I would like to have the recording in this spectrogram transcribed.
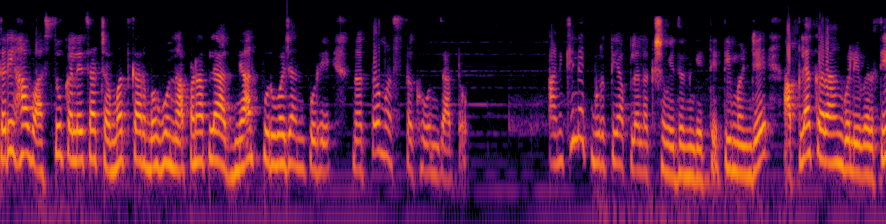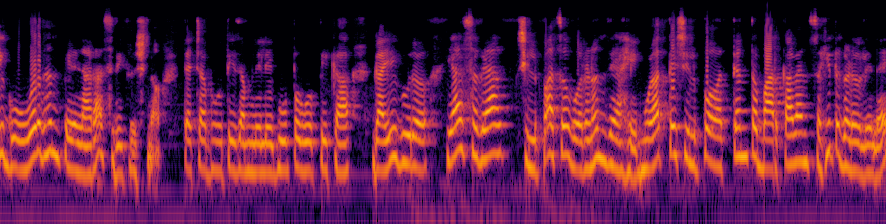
तरी हा वास्तुकलेचा चमत्कार बघून आपण आपल्या अज्ञात पूर्वजांपुढे नतमस्तक होऊन जातो. आणखीन एक मूर्ती आपलं लक्ष वेधून घेते. ती म्हणजे आपल्या करांगोलीवरती गोवर्धन पेळणारा श्रीकृष्ण. त्याच्या भोवती जमलेले गोपगोपिका गाई गुरं या सगळ्या शिल्पाचं वर्णन जे आहे मुळात ते शिल्प अत्यंत बारकाव्यांसहित घडवलेलं आहे.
